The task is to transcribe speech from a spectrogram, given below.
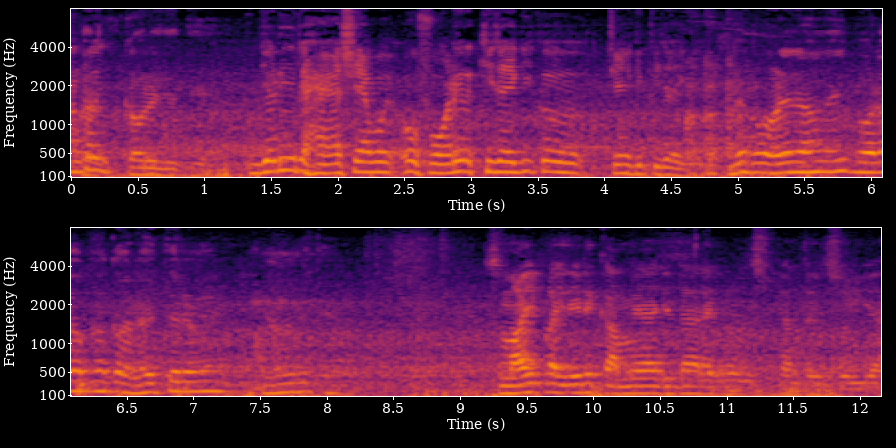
ਅੰਕਲ ਕਵਰੇਜ ਦਿੱਤੀ ਹੈ। ਜਿਹੜੀ ਰਹਿائش ਹੈ ਉਹ ਫੋੜੇ ਰੱਖੀ ਜਾਏਗੀ ਕਿ ਚੇਂਜ ਕੀਤੀ ਜਾਏਗੀ? ਨਹੀਂ ਫੋੜੇ ਰਹਾਂਗੇ ਨਹੀਂ ਫੋੜਾ ਆਪਣਾ ਘਰ ਹੈ ਇੱਥੇ ਰਹਿਣਾ ਜਾਣਾ ਕਿਤੇ ਸਮਾਜ ਭਲਾਈ ਦੇ ਜਿਹੜੇ ਕੰਮ ਆ ਜਿੱਦਾਂ ਰੈਗੂਲਰ ਜਨਤਾ ਦੀ ਰਸੋਈ ਆ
